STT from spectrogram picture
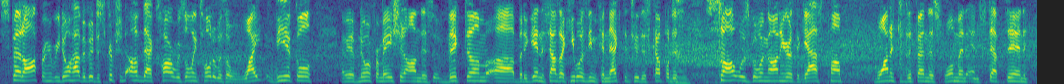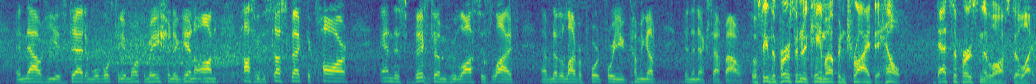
sped off from here. We don't have a good description of that car. Was only told it was a white vehicle, and we have no information on this victim. Uh, but again, it sounds like he wasn't even connected to this couple. Just saw what was going on here at the gas pump, wanted to defend this woman, and stepped in. And now he is dead. And we'll work to get more information again on possibly the suspect, the car, and this victim who lost his life. I have another live report for you coming up in the next half hour. So, see, the person who came up and tried to help, that's the person that lost their life.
